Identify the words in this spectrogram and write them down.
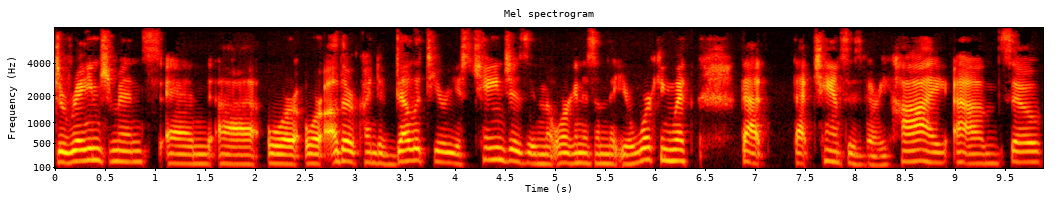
derangements and uh, or or other kind of deleterious changes in the organism that you're working with, that that chance is very high. Um, so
